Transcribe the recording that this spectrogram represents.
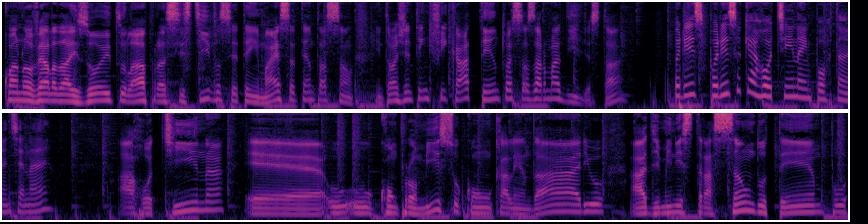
Com a novela das oito lá para assistir, você tem mais essa tentação. Então a gente tem que ficar atento a essas armadilhas, tá? Por isso, por isso que a rotina é importante, né? a rotina, é, o, o, compromisso com o calendário, a administração do tempo,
